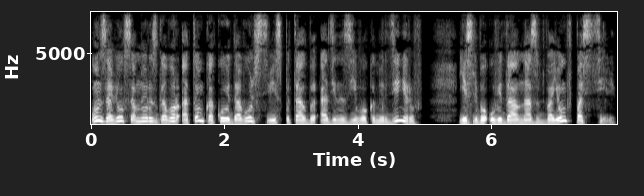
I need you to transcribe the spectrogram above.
он завел со мной разговор о том, какое удовольствие испытал бы один из его камердинеров, если бы увидал нас вдвоем в постели.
